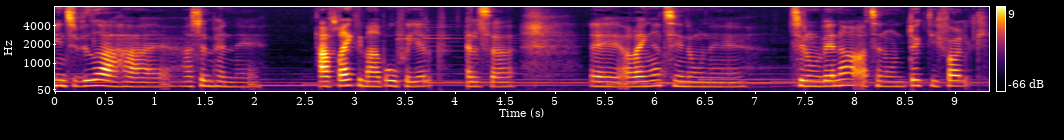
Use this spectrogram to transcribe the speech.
indtil videre har, har simpelthen øh, haft rigtig meget brug for hjælp. Altså øh, og ringer til nogle, øh, til nogle venner og til nogle dygtige folk,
